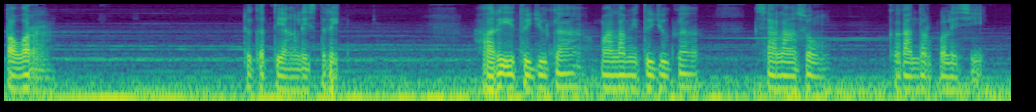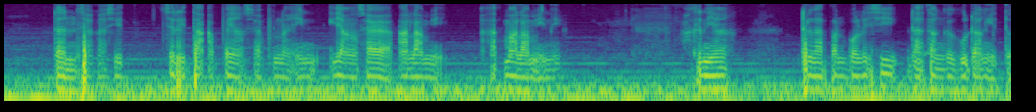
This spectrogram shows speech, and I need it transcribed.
tower dekat tiang listrik. Hari itu juga malam itu juga saya langsung ke kantor polisi dan saya kasih cerita apa yang saya pernah in, yang saya alami malam ini akhirnya delapan polisi datang ke gudang itu.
